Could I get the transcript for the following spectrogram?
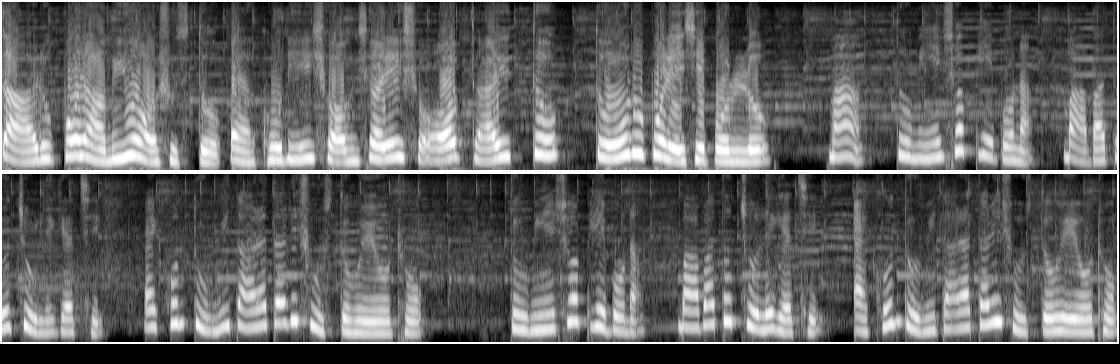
তার উপর আমিও অসুস্থ। এখন এই সংসারের সব দায়িত্ব তোর উপর এসে পড়ল। মা, তুমি এসব ভেবো না। বাবা তো চলে গেছে। এখন তুমি তাড়াতাড়ি সুস্থ হয়ে ওঠো। তুমি এসব ভেবো না। বাবা তো চলে গেছে। এখন তুমি তাড়াতাড়ি সুস্থ হয়ে ওঠো।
